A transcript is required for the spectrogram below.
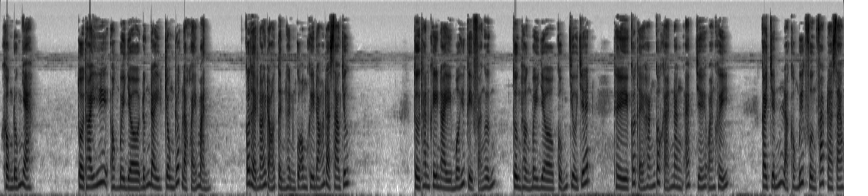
Không đúng nha. Tôi thấy ông bây giờ đứng đây trông rất là khỏe mạnh. Có thể nói rõ tình hình của ông khi đó là sao chứ? Từ thanh khi này mới kịp phản ứng. Tường thần bây giờ cũng chưa chết thì có thể hắn có khả năng áp chế oán khí. Cái chính là không biết phương pháp ra sao.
